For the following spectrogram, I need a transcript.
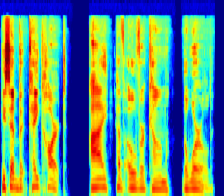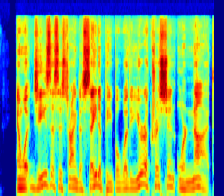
He said, But take heart, I have overcome the world. And what Jesus is trying to say to people, whether you're a Christian or not,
